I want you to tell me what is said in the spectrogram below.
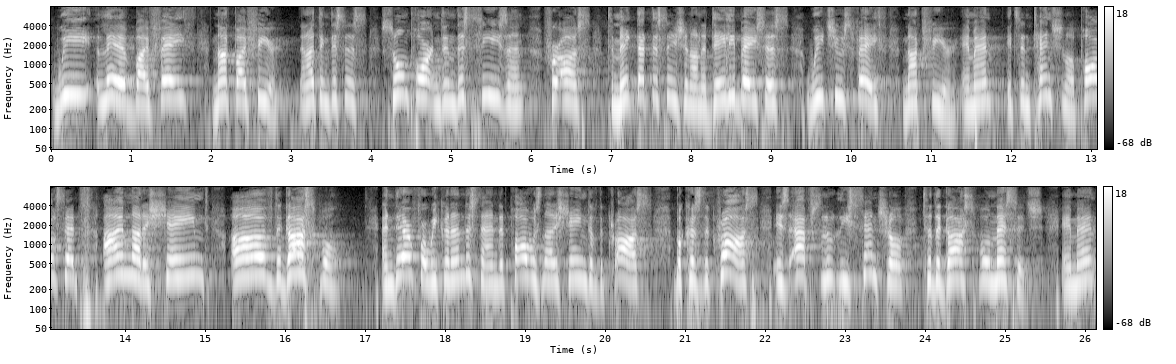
we live by faith, not by fear. And I think this is so important in this season for us to make that decision on a daily basis. We choose faith, not fear. Amen? It's intentional. Paul said, I'm not ashamed of the gospel. And therefore, we can understand that Paul was not ashamed of the cross because the cross is absolutely central to the gospel message. Amen?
